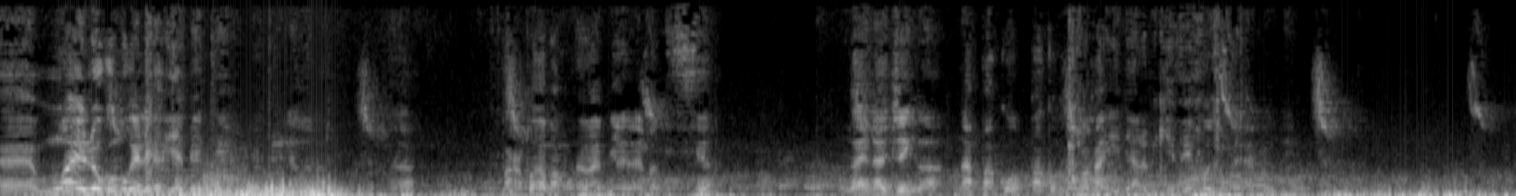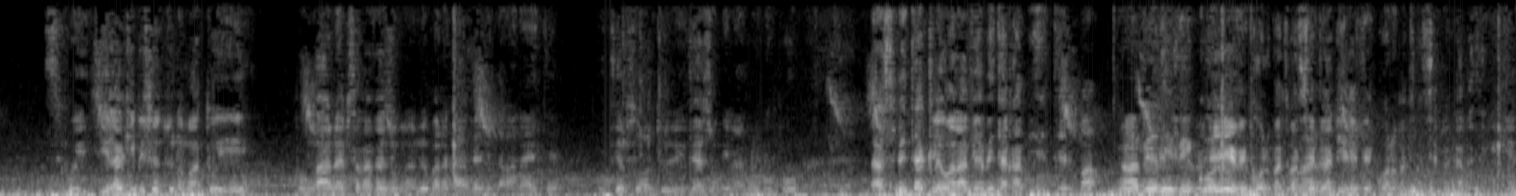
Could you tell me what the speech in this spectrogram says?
euh, mwa eloko moko elekaki ya bete par rapport ya bango bamisien ngai na jenga na pako pako mozalaka ide alobiki ve fozobela sikoyo etiraki biso tu na matoyi mpo ngai nayebisaka version na lobana ka version na ye te etiraki biso na version na lobana mpo na spectacle wana vi abetaka bien tellement ah, rivecol bato basepelaki rivecol bato basepelaka bazikike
